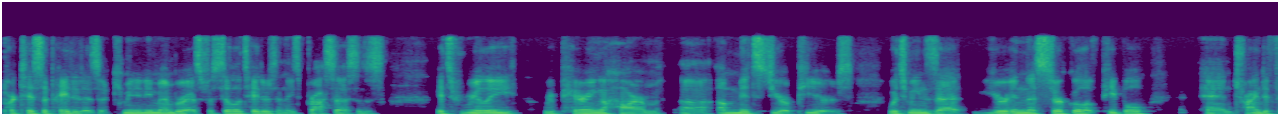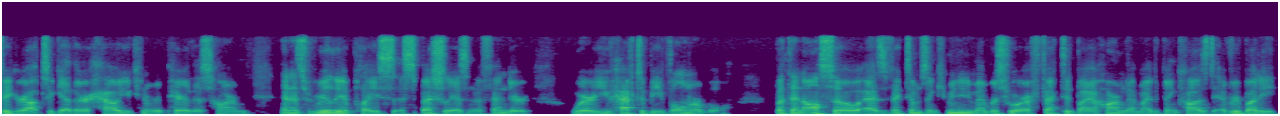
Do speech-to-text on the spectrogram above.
participated as a community member, as facilitators in these processes, it's really repairing a harm uh, amidst your peers, which means that you're in this circle of people and trying to figure out together how you can repair this harm. And it's really a place, especially as an offender, where you have to be vulnerable. But then also, as victims and community members who are affected by a harm that might have been caused, everybody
